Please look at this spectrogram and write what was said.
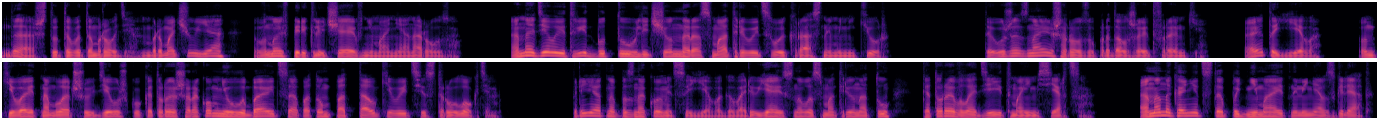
Да, что-то в этом роде. Бормочу я, вновь переключая внимание на Розу. Она делает вид, будто увлеченно рассматривает свой красный маникюр. «Ты уже знаешь Розу», — продолжает Фрэнки. «А это Ева». Он кивает на младшую девушку, которая широко мне улыбается, а потом подталкивает сестру локтем. «Приятно познакомиться, Ева», — говорю я и снова смотрю на ту, которая владеет моим сердцем. Она наконец-то поднимает на меня взгляд.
